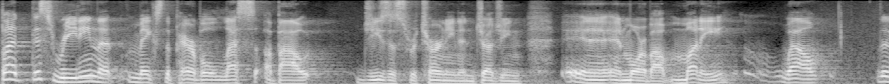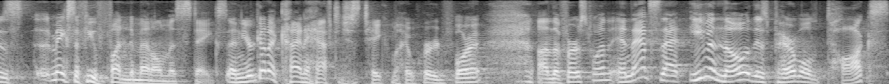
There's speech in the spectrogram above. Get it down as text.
But this reading that makes the parable less about Jesus returning and judging eh, and more about money, well, there's, it makes a few fundamental mistakes. And you're going to kind of have to just take my word for it on the first one. And that's that even though this parable talks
